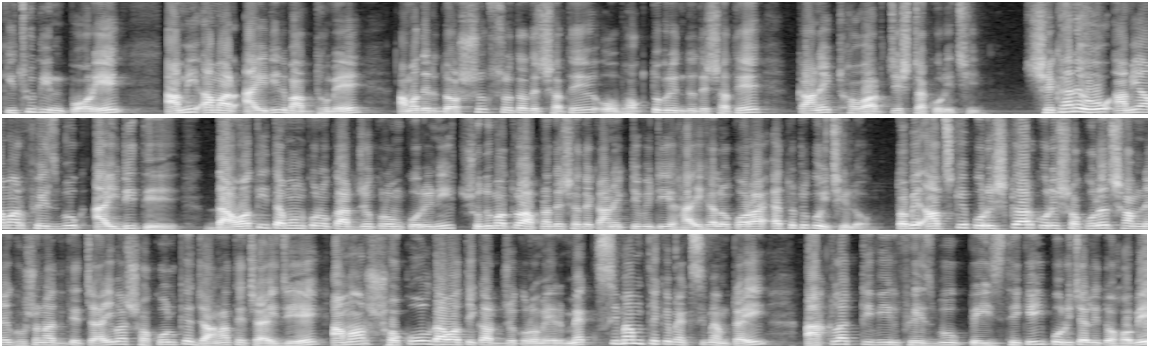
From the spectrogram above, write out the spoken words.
কিছুদিন পরে আমি আমার আইডির মাধ্যমে আমাদের দর্শক শ্রোতাদের সাথে ও ভক্তবৃন্দদের সাথে কানেক্ট হওয়ার চেষ্টা করেছি। সেখানেও আমি আমার ফেসবুক আইডিতে দাওয়াতি তেমন কোনো কার্যক্রম করিনি, শুধুমাত্র আপনাদের সাথে কানেক্টিভিটি হাই হ্যালো করা এতটুকুই ছিল। তবে আজকে পরিষ্কার করে সকলের সামনে ঘোষণা দিতে চাই বা সকলকে জানাতে চাই যে, আমার সকল দাওয়াতি কার্যক্রমের ম্যাক্সিমাম থেকে ম্যাক্সিমামটাই আখলাক টিভির ফেসবুক পেজ থেকেই পরিচালিত হবে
